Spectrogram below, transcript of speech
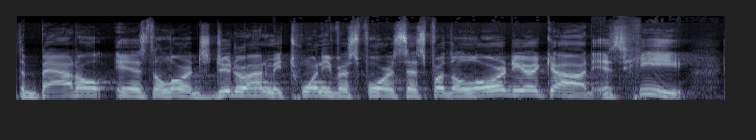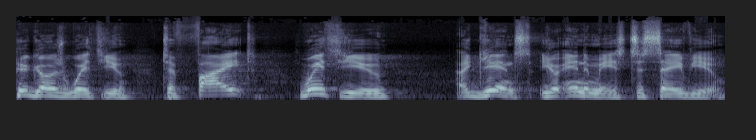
The battle is the Lord's. Deuteronomy 20, verse 4 says, For the Lord your God is he who goes with you to fight with you against your enemies to save you.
